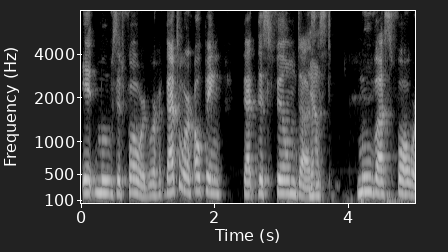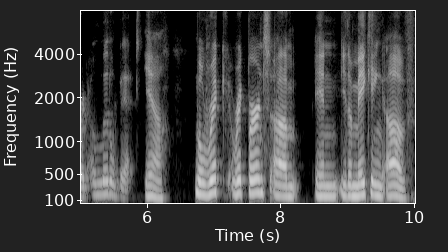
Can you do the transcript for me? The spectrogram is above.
it moves it forward. We're that's what we're hoping that this film does Yeah. is to move us forward a little bit. yeah well ric ric burns um in the making of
